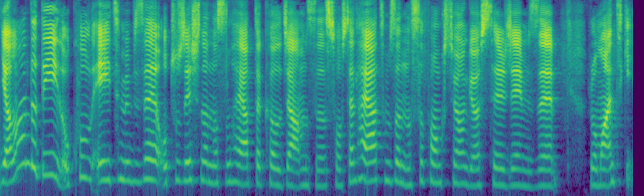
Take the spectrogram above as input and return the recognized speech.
Yalan da değil. Okul eğitimi bize 30 yaşında nasıl hayatta kalacağımızı, sosyal hayatımıza nasıl fonksiyon göstereceğimizi, romantik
